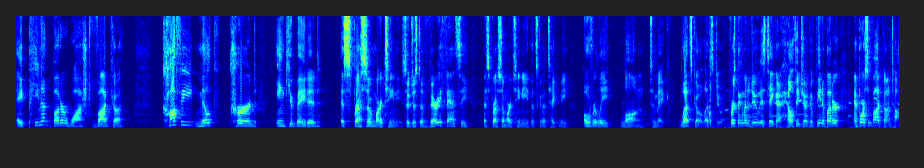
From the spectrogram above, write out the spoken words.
a peanut butter washed vodka, coffee, milk, curd, incubated espresso martini. So just a very fancy espresso martini that's gonna take me overly long to make. Let's go, let's do it. First thing I'm gonna do is take a healthy chunk of peanut butter and pour some vodka on top.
